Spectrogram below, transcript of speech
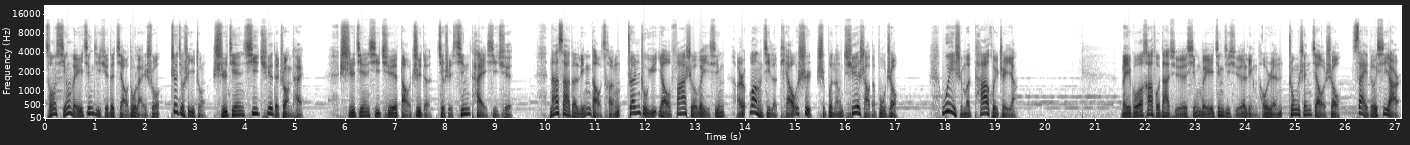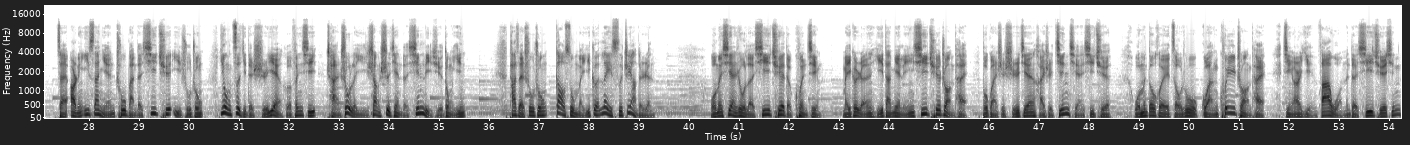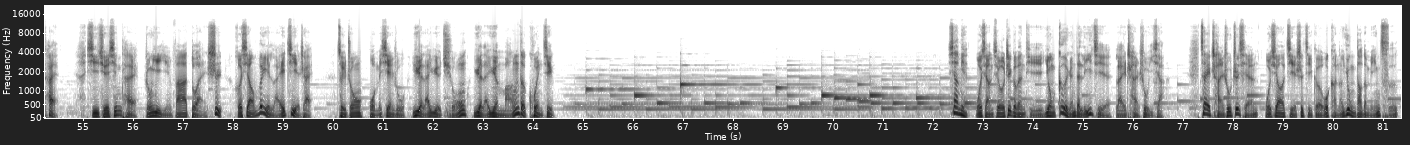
从行为经济学的角度来说，这就是一种时间稀缺的状态。时间稀缺导致的就是心态稀缺。NASA 的领导层专注于要发射卫星，而忘记了调试是不能缺少的步骤。为什么他会这样？美国哈佛大学行为经济学领头人、终身教授塞德希尔在二零一三年出版的《稀缺》一书中，用自己的实验和分析阐述了以上事件的心理学动因。他在书中告诉每一个类似这样的人：“我们陷入了稀缺的困境。每个人一旦面临稀缺状态，不管是时间还是金钱稀缺。”我们都会走入管亏状态，进而引发我们的稀缺心态。稀缺心态容易引发短视和向未来借债，最终我们陷入越来越穷、越来越忙的困境。下面，我想就这个问题用个人的理解来阐述一下。在阐述之前，我需要解释几个我可能用到的名词：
